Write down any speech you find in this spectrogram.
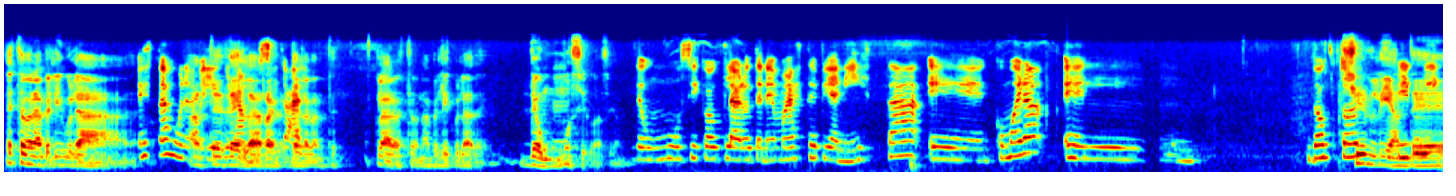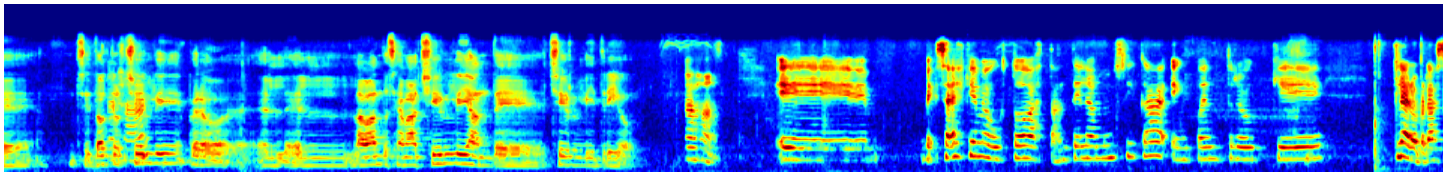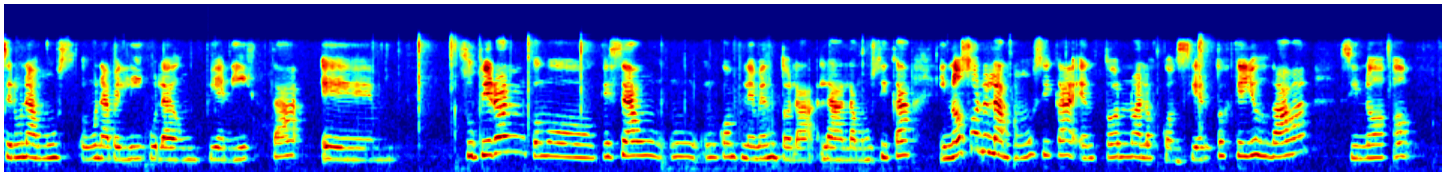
Esta es una película Esta es una antes de película la, de la musical. conte- Claro, esta es una película de, de un músico, así. de un músico, claro, tenemos a este pianista, eh, ¿cómo era? El Doctor Shirley Shirley. Sí, ajá, Shirley, pero el- el- la banda se llama Shirley and the Shirley Trio. ajá. Eh, ¿sabes qué? Me gustó bastante la música, encuentro que, claro, para hacer una, mus- una película de un pianista, eh, supieron como que sea un, un- complemento la, la- la música, y no solo la música en torno a los conciertos que ellos daban, sino,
